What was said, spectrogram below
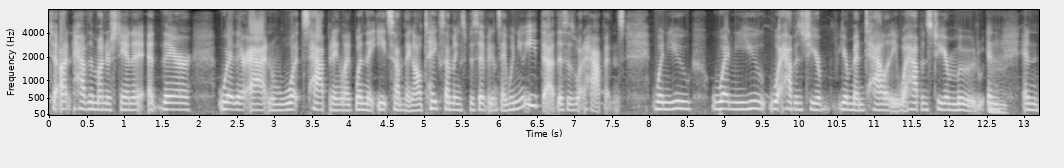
to un- have them understand it at their where they're at and what's happening. Like when they eat something i'll take something specific and say when you eat that this is what happens. When you when you what happens to your your mentality what happens to your mood and and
